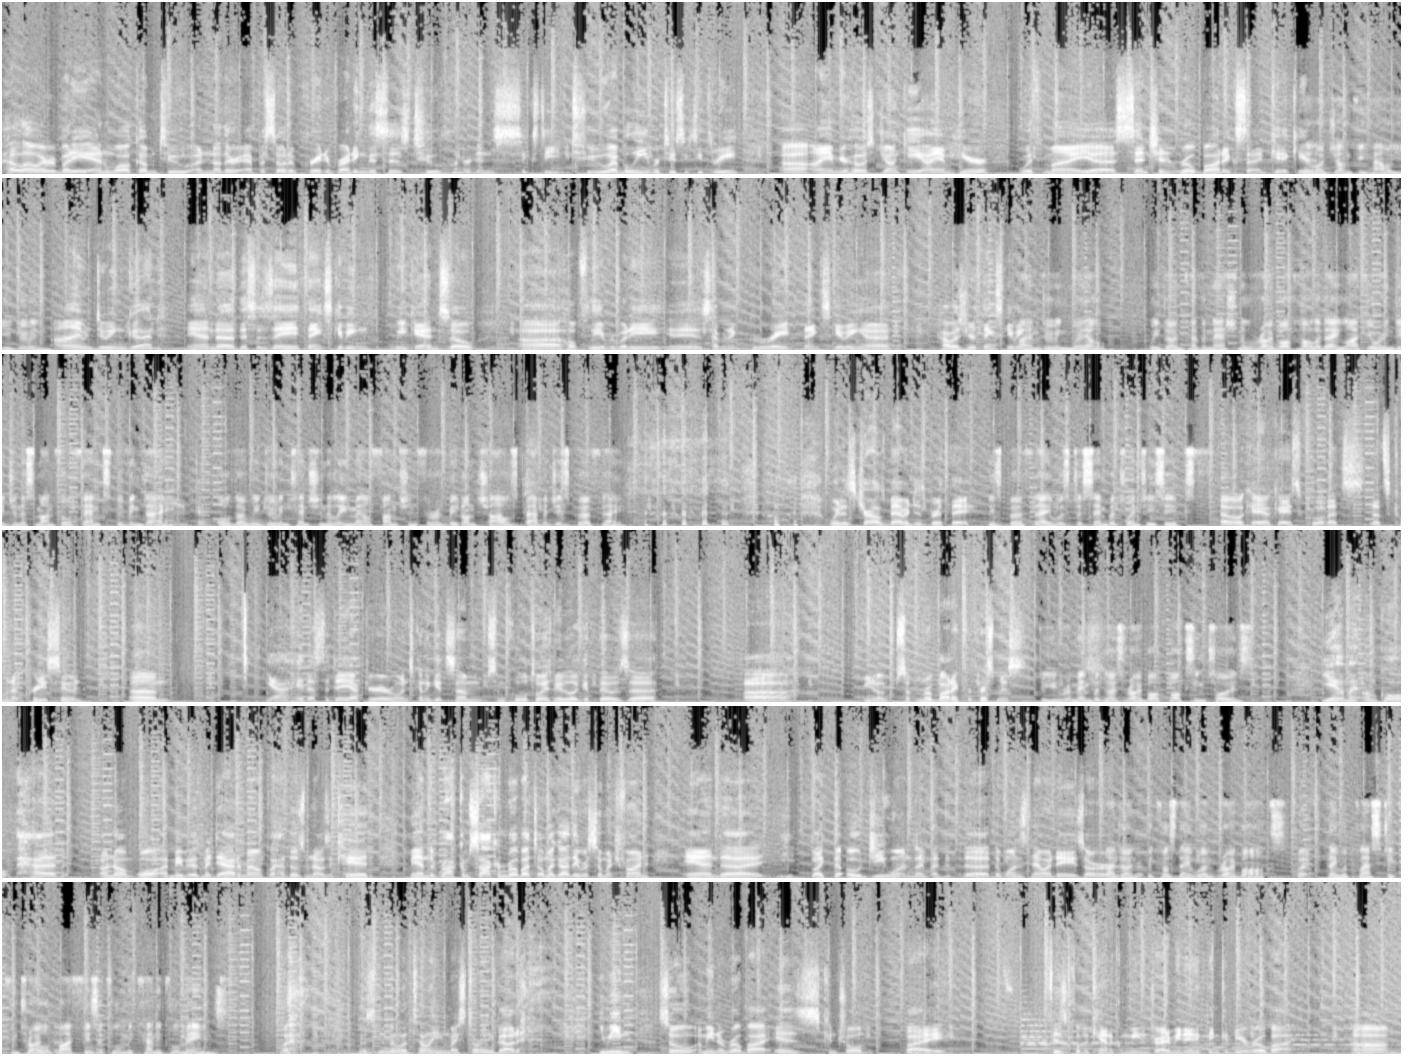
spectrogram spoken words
Hello, everybody, and welcome to another episode of Creative Writing. This is 262, I believe, or 263. Uh, I am your host, Junkie. I am here with my uh, sentient robotic sidekick here. Hello, Junkie. How are you doing? I'm doing good, and uh, this is a Thanksgiving weekend, so uh, hopefully everybody is having a great Thanksgiving. Uh, how was your Thanksgiving? I am doing well. We don't have a national robot holiday like your Indigenous Month or Thanksgiving Day. Mm, okay. Although we do intentionally malfunction for a bit on Charles Babbage's birthday. When is Charles Babbage's birthday? His birthday was December 26th. Oh, okay, okay, it's cool. That's that's coming up pretty soon. Um, yeah, hey, that's the day after everyone's gonna get some some cool toys. Maybe they'll get those, uh, uh, you know, something robotic for Christmas. Do you remember those robot boxing toys? Yeah, my uncle had. Oh no, well uh, maybe it was my dad or my uncle had those when I was a kid. Man, the Rock'em Sock'em robots. Oh my god, they were so much fun. And uh, he, like the OG ones, I, uh, the the ones nowadays are. I don't because they weren't robots. What? They were plastic controlled by physical mechanical means. I was in the middle of telling you my story about it. you mean so? I mean, a robot is controlled by physical mechanical means, right? I mean, anything could be a robot. Um,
